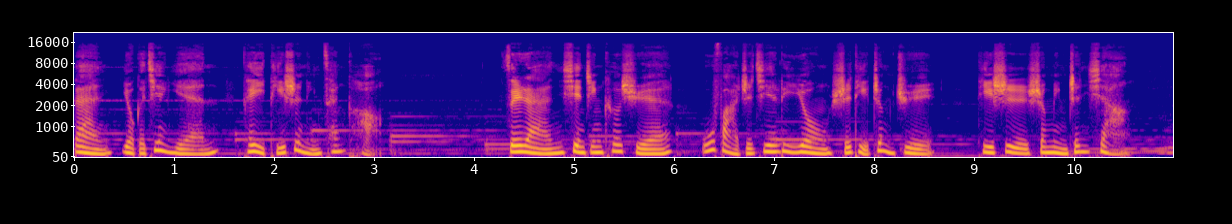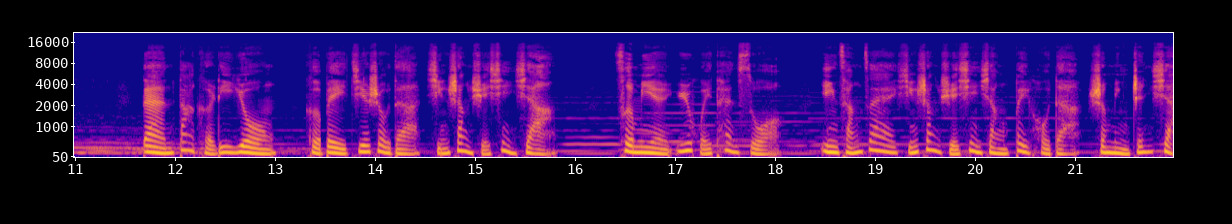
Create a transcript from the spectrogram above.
但有个谏言可以提示您参考。虽然现今科学无法直接利用实体证据提示生命真相，但大可利用可被接受的形上学现象，侧面迂回探索隐藏在形上学现象背后的生命真相。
